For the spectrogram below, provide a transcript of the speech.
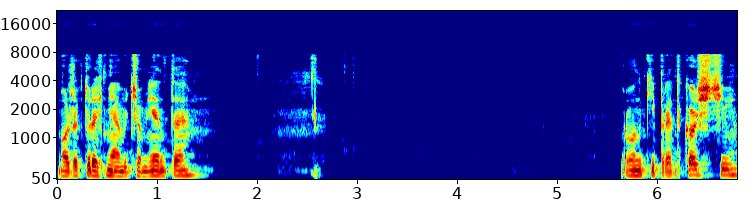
Może któreś miałem wyciągnięte. Runki prędkości.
